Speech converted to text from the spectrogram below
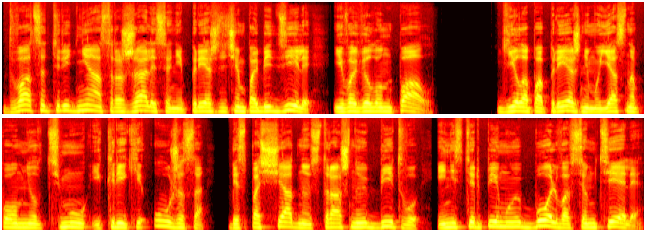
23 дня сражались они, прежде чем победили, и Вавилон пал. Гила по-прежнему ясно помнил тьму и крики ужаса, беспощадную страшную битву и нестерпимую боль во всем теле.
